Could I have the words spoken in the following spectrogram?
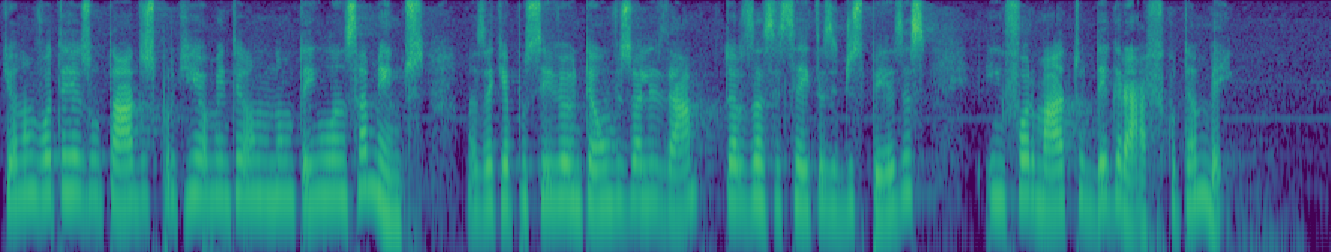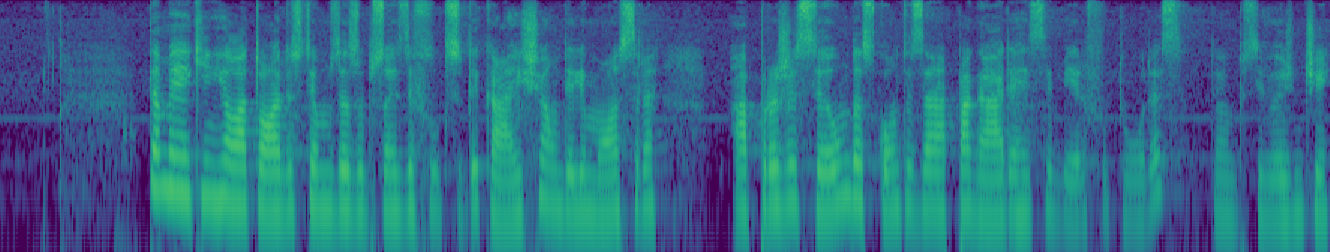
Que eu não vou ter resultados porque realmente eu não, tenho lançamentos. Mas aqui é possível, então, visualizar todas as receitas e despesas em formato de gráfico também. Também aqui em relatórios temos as opções de fluxo de caixa, onde ele mostra a projeção das contas a pagar e a receber futuras. Então, é possível a gente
